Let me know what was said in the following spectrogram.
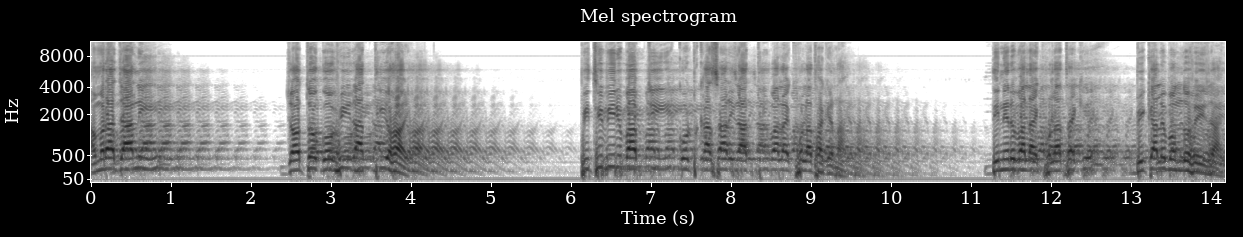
আমরা জানি যত গভীর রাত্রি হয়, পৃথিবীর বাপজি কোর্ট কাছারি রাত্রিবেলায় খোলা থাকে না। দিনের বেলায় খোলা থাকে, বিকালে বন্ধ হয়ে যায়।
